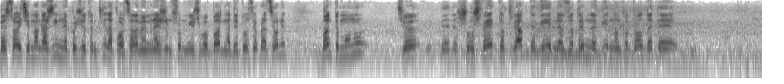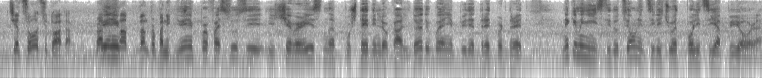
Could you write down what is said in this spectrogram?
besoj që me angazhimin e përgjithshëm, gjithë forcave dhe me menaxhim shumë të mirë që po bëhet nga drejtuesi i operacionit, bën të mundur që shumë shpejt që flakët të vijnë në zotërim në vijnë në kontroll dhe të qetësohet situata. Pra nuk ka vend për panik. Ju jeni përfaqësuesi i qeverisë në pushtetin lokal. Doja t'ju bëja një pyetje drejtpërdrejt. Ne kemi një institucion i cili quhet Policia Pyjore.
